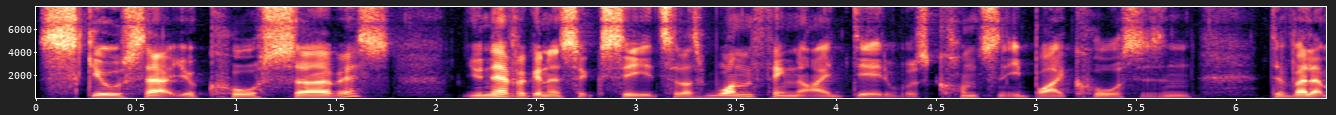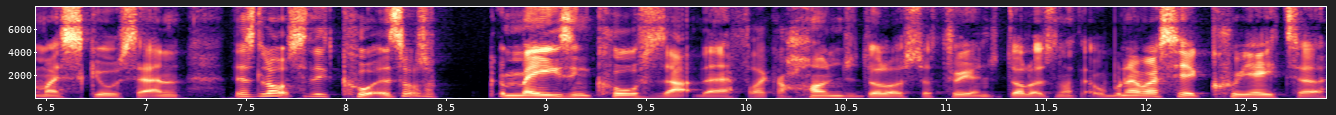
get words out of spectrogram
skill set, your core service, you're never going to succeed. So that's one thing that I did was constantly buy courses and develop my skill set. And there's lots of these courses, there's lots of amazing courses out there for like $100 to $300. And I whenever I see a creator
